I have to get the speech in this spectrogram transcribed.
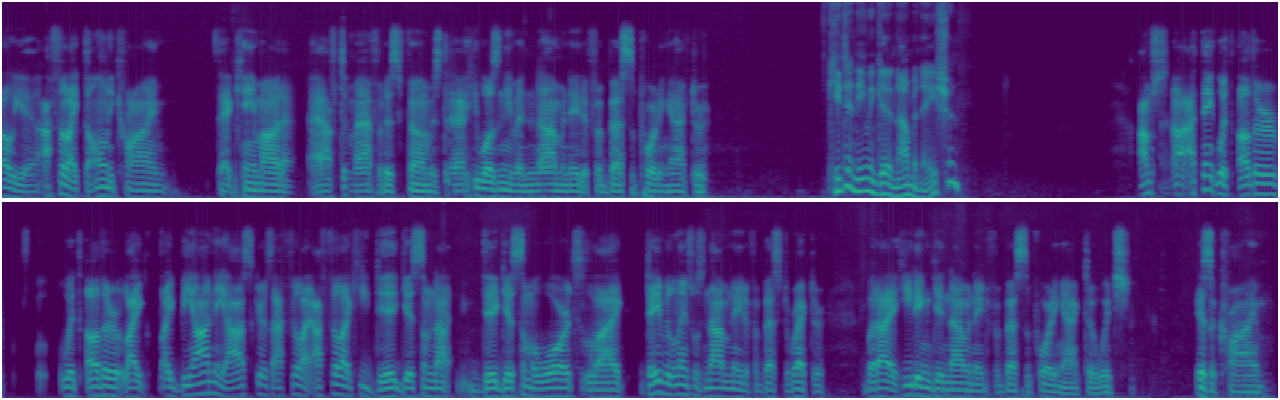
Oh yeah, I feel like the only crime that came out aftermath of this film is that he wasn't even nominated for best supporting actor. He didn't even get a nomination. I'm I think with other with other like like beyond the Oscars, I feel like I feel like he did get some not did get some awards. Like David Lynch was nominated for best director, but I he didn't get nominated for best supporting actor, which is a crime.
